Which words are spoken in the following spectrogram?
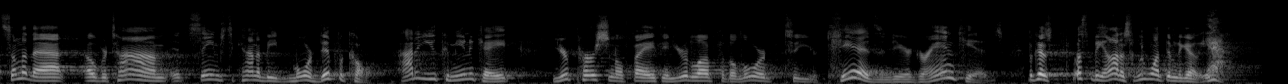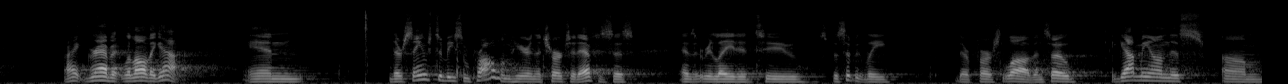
some of that over time, it seems to kind of be more difficult. How do you communicate your personal faith and your love for the Lord to your kids and to your grandkids? Because let's be honest, we want them to go, yeah, right? Grab it with all they got. And there seems to be some problem here in the church at Ephesus as it related to specifically their first love. And so it got me on this um,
